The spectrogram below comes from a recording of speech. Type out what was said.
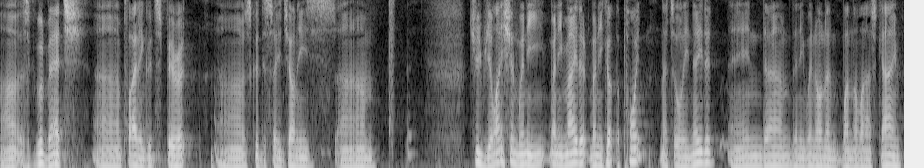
Uh, it was a good match. Uh, played in good spirit. Uh, it was good to see Jonny's um, jubilation when he when he made it when he got the point. That's all he needed, and um, then he went on and won the last game.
